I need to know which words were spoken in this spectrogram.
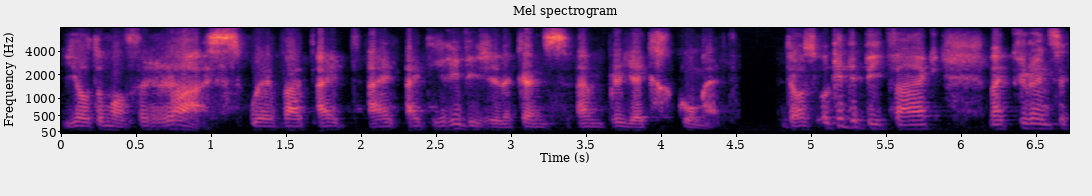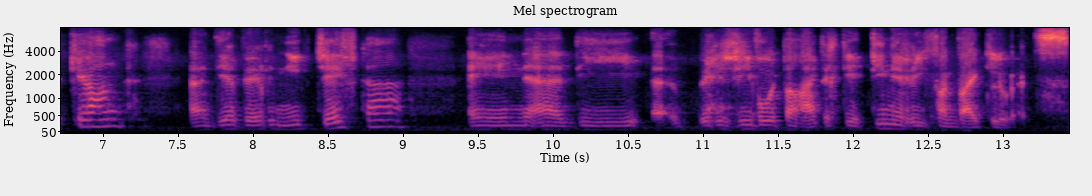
heeltemal verras oor wat uit uit, uit hierdie visuele kuns um, projek gekom het. Daar's ook 'n debuutwerk, My Kroonse Krank, en deur Veronique Jefta en uh, die uh, regie word behartig deur Tinerie van Wyk Loods.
